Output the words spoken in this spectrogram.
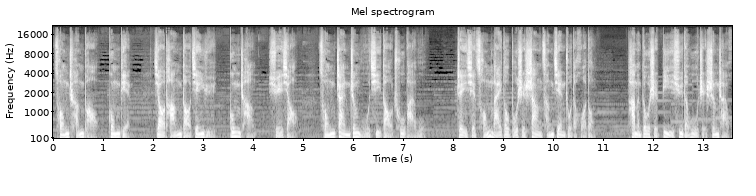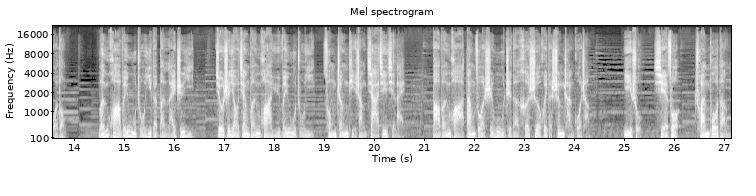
从城堡、宫殿、教堂到监狱、工厂、学校，从战争武器到出版物，这些从来都不是上层建筑的活动，它们都是必须的物质生产活动。文化唯物主义的本来之意，就是要将文化与唯物主义从整体上嫁接起来，把文化当作是物质的和社会的生产过程。艺术、写作、传播等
